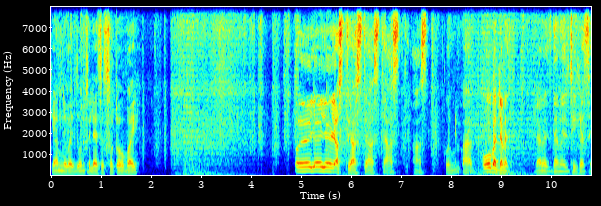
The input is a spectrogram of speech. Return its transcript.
কেমনে ভাই? জোন চলে আসে ছোট ভাই। আস্তে আস্তে আস্তে আস্তে আস্তে। ও ভাই ড্যামেজ ড্যামেজ ড্যামেজ ঠিক আছে।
